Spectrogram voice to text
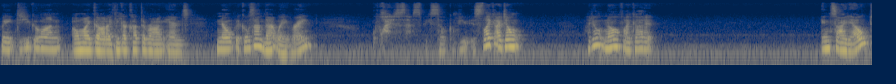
Wait, did you go on... Oh my god, I think I cut the wrong end. Nope, it goes on that way, right? Why does this have to be so confused? It's like I don't... I don't know if I got it inside out?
